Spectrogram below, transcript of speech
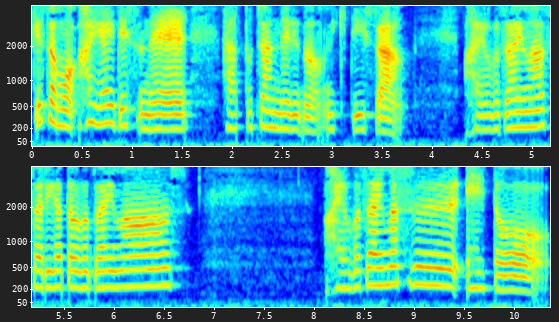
今朝も早いですね。ハートチャンネルのミキティさんおはようございます。ありがとうございます。おはようございます。えっ、ー、と、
